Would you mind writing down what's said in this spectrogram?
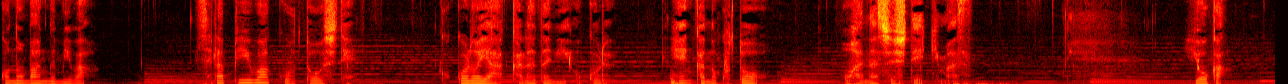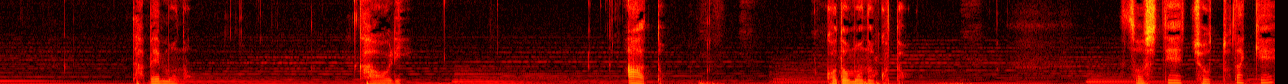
この番組はセラピーワークを通して心や体に起こる変化のことをお話ししていきます。ヨガ。食べ物。香り。アート。子供のこと。そしてちょっとだけ。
